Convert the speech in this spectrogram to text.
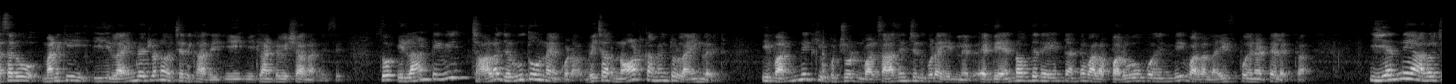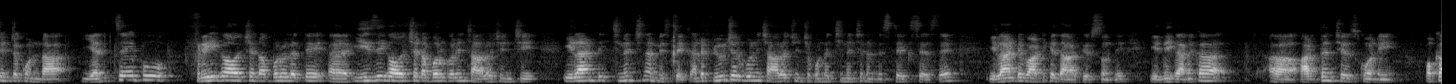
అసలు మనకి ఈ లైమ్ లైట్లోనే వచ్చేది కాదు ఈ ఇట్లాంటి విషయాలు అనేసి సో ఇలాంటివి చాలా జరుగుతూ ఉన్నాయి కూడా which are not coming to lime light ఇవన్నిటికి ఇప్పుడు చూడండి వాళ్ళు సాధించింది కూడా ఏం లేదు. At the end of the day ఏంటంటే వాళ్ళ పరువు పోయింది వాళ్ళ లైఫ్ పోయినట్టే లెక్క. ఇవన్నీ ఆలోచించకుండా ఎంతసేపు ఫ్రీగా వచ్చే డబ్బులు లేకపోతే ఈజీగా వచ్చే డబ్బుల గురించి ఆలోచించి ఇలాంటి చిన్న చిన్న మిస్టేక్స్ అంటే ఫ్యూచర్ గురించి ఆలోచించకుండా చిన్న చిన్న మిస్టేక్స్ చేస్తే ఇలాంటి వాటికి దారితీస్తుంది. ఇది కనుక అర్థం చేసుకొని ఒక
